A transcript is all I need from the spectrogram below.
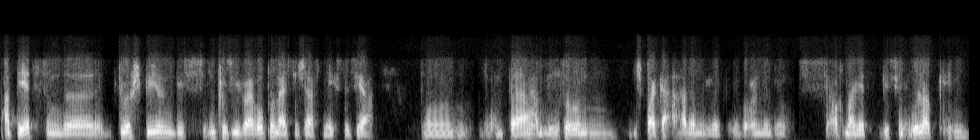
ab jetzt und äh, durchspielen bis inklusive Europameisterschaft nächstes Jahr. Und, und da haben wir so einen Spagat, haben gesagt, wir wollen uns auch mal jetzt ein bisschen Urlaub geben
